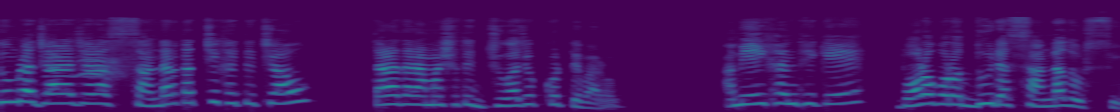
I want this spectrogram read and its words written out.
তোমরা যারা যারা সান্ডার কাচ্চি খাইতে চাও তারা তারা আমার সাথে যোগাযোগ করতে পারো। আমি এইখান থেকে বড় বড় দুইটা সান্ডা ধরছি।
